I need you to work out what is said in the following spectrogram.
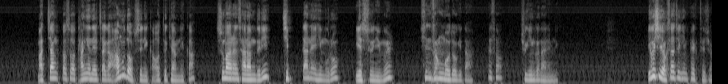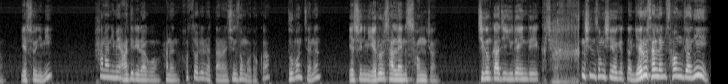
맞짱 떠서 당해낼 자가 아무도 없으니까 어떻게 합니까? 수많은 사람들이 집단의 힘으로 예수님을 신성모독이다 해서 죽인 것 아닙니까? 이것이 역사적인 팩트죠. 예수님이 하나님의 아들이라고 하는 헛소리를 했다는 신성모독과 두 번째는 예수님이 예루살렘 성전 지금까지 유대인들이 가장 신성시 여겼던 예루살렘 성전이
